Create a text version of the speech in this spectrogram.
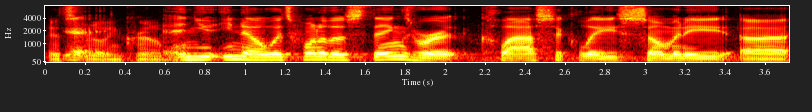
It's yeah, really incredible. And you, you know, it's one of those things where classically so many. Uh,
